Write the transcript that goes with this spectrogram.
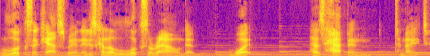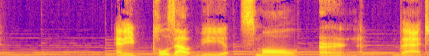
looks at Kaskrin and just kind of looks around at what has happened tonight. And he pulls out the small urn that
